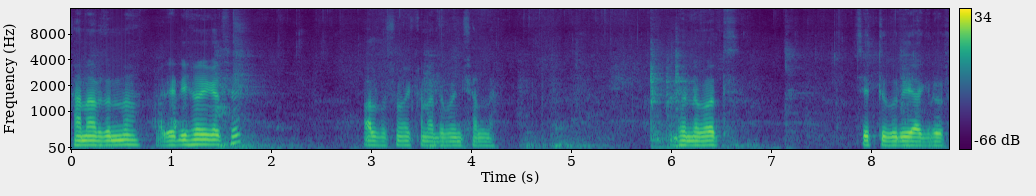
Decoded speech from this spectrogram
খানার জন্য রেডি হয়ে গেছে। অল্প সময় খানা দেবো ইনশাল্লাহ। ধন্যবাদ চিত্তগুড়ি আগ্রোর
